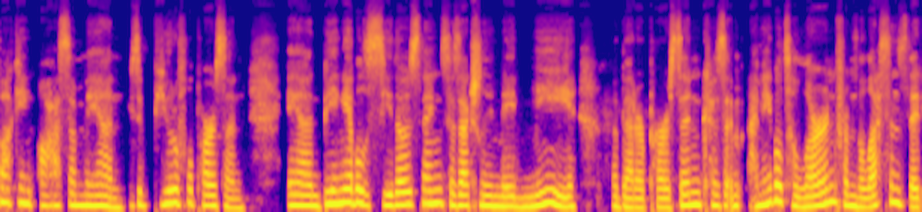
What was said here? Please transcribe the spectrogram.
fucking awesome man. He's a beautiful person. And being able to see those things has actually made me a better person because I'm, I'm able to learn from the lessons that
